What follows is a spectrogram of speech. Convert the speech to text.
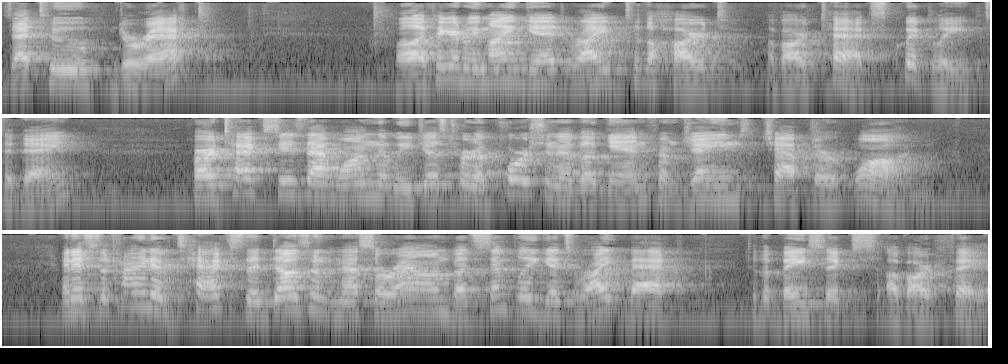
Is that too direct? Well, I figured we might get right to the heart of our text quickly today. For our text is that one that we just heard a portion of again from James chapter 1. And it's the kind of text that doesn't mess around but simply gets right back to the basics of our faith.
